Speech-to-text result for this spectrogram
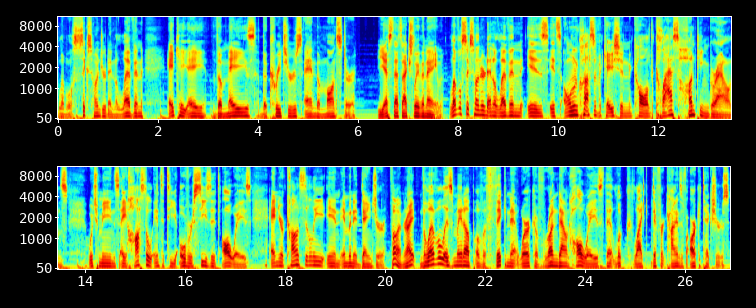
Level 611, aka The Maze, The Creatures, and The Monster. Yes, that's actually the name. Level 611 is its own classification called Class Hunting Grounds, which means a hostile entity oversees it always, and you're constantly in imminent danger. Fun, right? The level is made up of a thick network of rundown hallways that look like different kinds of architectures.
